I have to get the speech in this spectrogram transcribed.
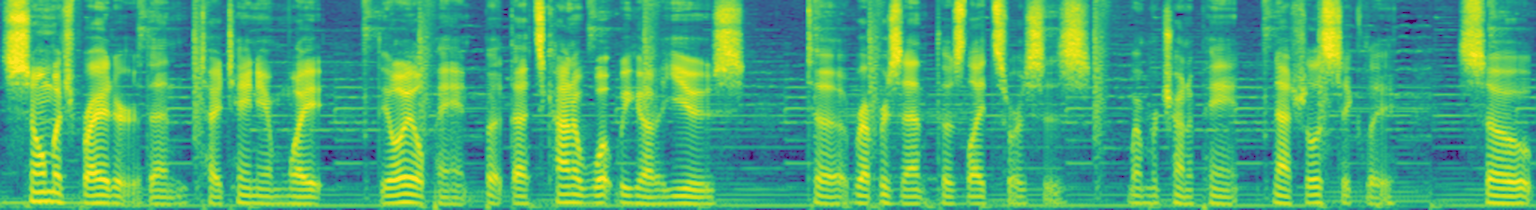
so much brighter than titanium white, the oil paint. But that's kind of what we got to use to represent those light sources when we're trying to paint naturalistically. So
